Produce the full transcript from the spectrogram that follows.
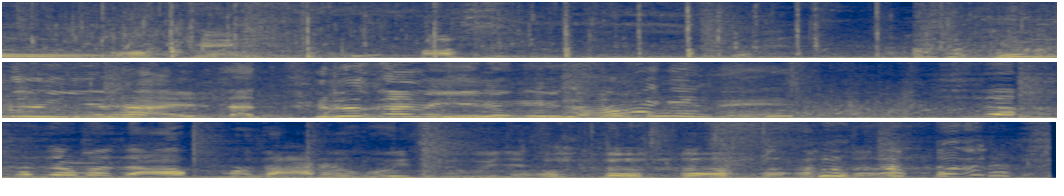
오케이. 봤어. 본능이라 일단 들어가면 이러고 있어. 하게 돼. 시작하자마자 앞으로 나르고 있어 그냥.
